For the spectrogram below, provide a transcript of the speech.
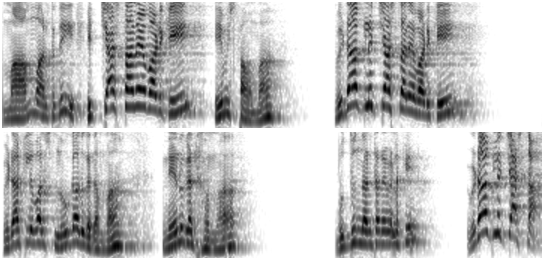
మా అమ్మ అంటది ఇచ్చేస్తానే వాడికి. ఏమిస్తావమ్మా? విడాకులు ఇచ్చేస్తానే వాడికి. విడాకులు ఇవ్వాల్సి నువ్వు కాదు కదమ్మా? నేను కదమ్మా? బుద్ధి ఉందంటారా వీళ్ళకి? విడాకులు ఇచ్చేస్తా.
